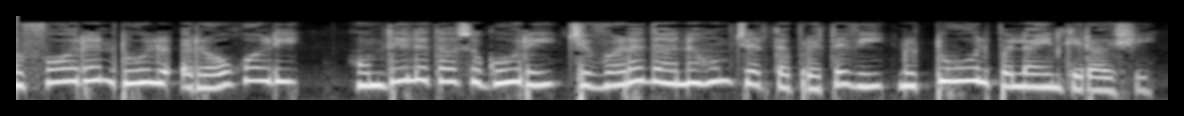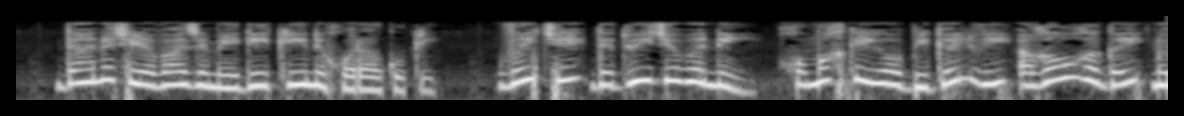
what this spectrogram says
نو فورا ټول راوغواړي همدې له تاسو ګورئ چې وړه دانه هم چرته پرته وي نو ټول په لاین کې راشي دا نه چې یوازې میږی کینې خوراک وکړي وایي چې د دوی ژبه نه خو مخکې یو بیګل وي هغه وغږئ نو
